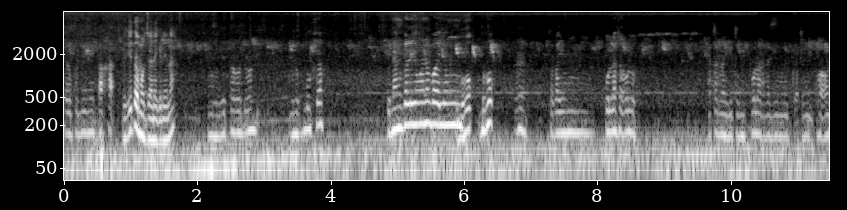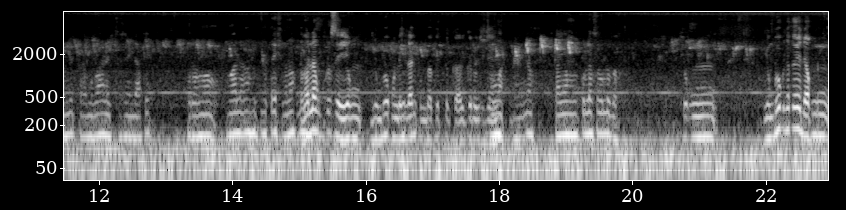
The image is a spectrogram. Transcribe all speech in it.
Pero pwede ni taka. Nakita mo siya ni kanina? Nakita ko doon. Binugbog siya. Tinanggal yung ano ba, yung Buhok? Buhok. Hmm. Saka yung pula sa ulo. Kato lagi itong pular, lagi mo ikaw itong paon yun para mabalik sa sa'yo dati. Pero mo, wala ang hypnotize mo, no? Ang alam ko kasi yung yung buhok ang dahilan kung bakit nagkaroon siya dyan. Ano? Saka yung pula sa ulo ba? So kung yung buhok niya kayo daw kung,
